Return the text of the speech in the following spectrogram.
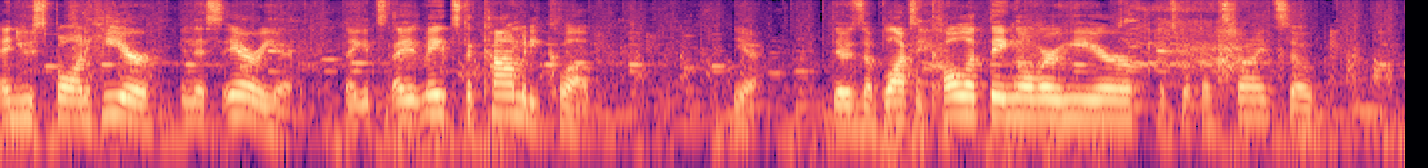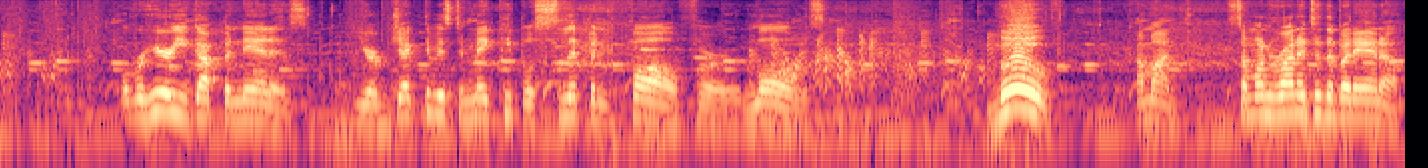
And you spawn here in this area. Like, it's, it's the comedy club. Yeah. There's a Bloxy Cola thing over here. Let's look outside. So, over here you got bananas. Your objective is to make people slip and fall for lulls. Move! Come on. Someone run into the banana.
